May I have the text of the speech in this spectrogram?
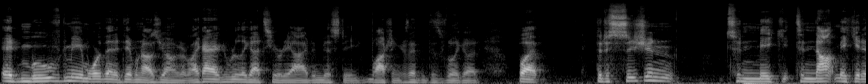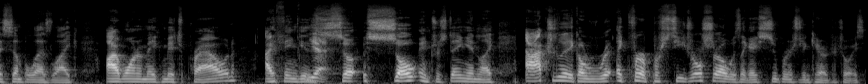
it moved me more than it did when I was younger. Like I really got teary eyed and misty watching because I think this is really good. But the decision to make it to not make it as simple as like I want to make Mitch proud I think is Yes. so so interesting and like actually like a like for a procedural show is like a super interesting character choice.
